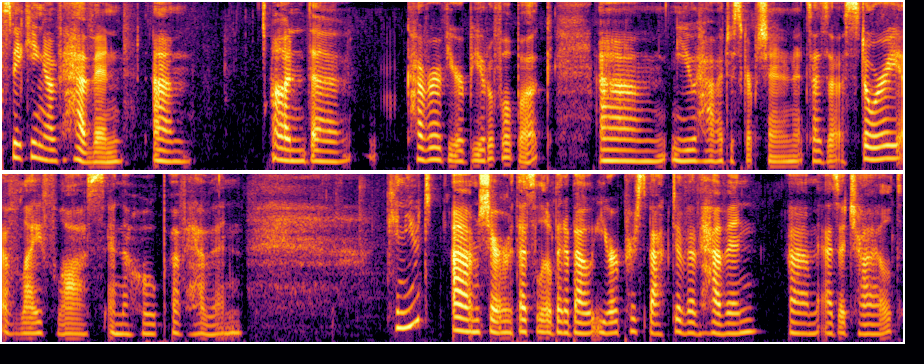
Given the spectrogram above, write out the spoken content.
speaking of heaven, um, on the cover of your beautiful book, um, you have a description. And it says a story of life loss and the hope of heaven. Can you um, share with us a little bit about your perspective of heaven um, as a child,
